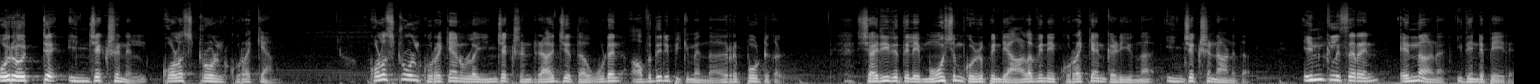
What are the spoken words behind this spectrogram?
ഒരൊറ്റ ഇഞ്ചക്ഷനിൽ കൊളസ്ട്രോൾ കുറയ്ക്കാം. കൊളസ്ട്രോൾ കുറയ്ക്കാനുള്ള ഇഞ്ചക്ഷൻ രാജ്യത്ത് ഉടൻ അവതരിപ്പിക്കുമെന്ന് റിപ്പോർട്ടുകൾ. ശരീരത്തിലെ മോശം കൊഴുപ്പിന്റെ അളവിനെ കുറയ്ക്കാൻ കഴിയുന്ന ഇഞ്ചക്ഷനാണിത് ഇൻക്ലിസറിൻ എന്നാണ് ഇതിന്റെ പേര്.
